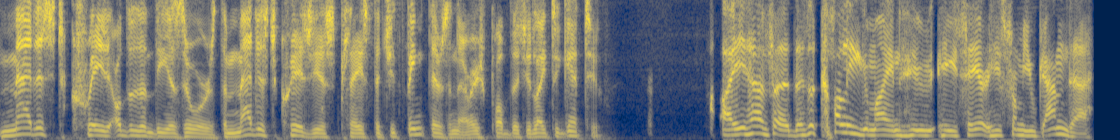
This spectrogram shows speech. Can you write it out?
maddest crazy other than the Azores? The maddest craziest place that you think there's an Irish pub that you'd like to get to? I have. Uh, there's a colleague of mine who he's here. He's from Uganda,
